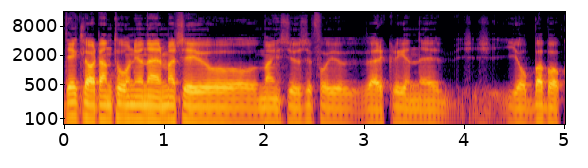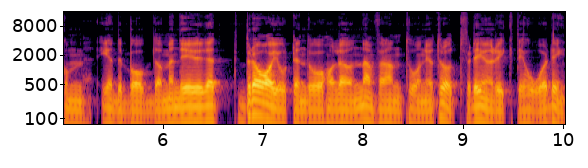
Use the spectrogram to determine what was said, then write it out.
det är klart Antonio närmar sig och Magnus Djuse får ju verkligen eh, jobba bakom Edebob då. Men det är ju rätt bra gjort ändå att hålla undan för Antonio Trott. För det är ju en riktig hårding.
